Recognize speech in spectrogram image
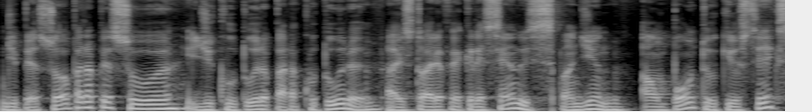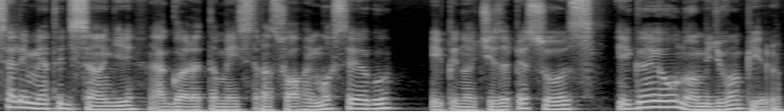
De pessoa para pessoa e de cultura para cultura, a história foi crescendo e se expandindo, a um ponto que o ser que se alimenta de sangue agora também se transforma em morcego, hipnotiza pessoas e ganhou o nome de vampiro.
